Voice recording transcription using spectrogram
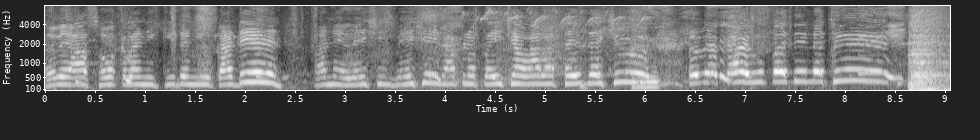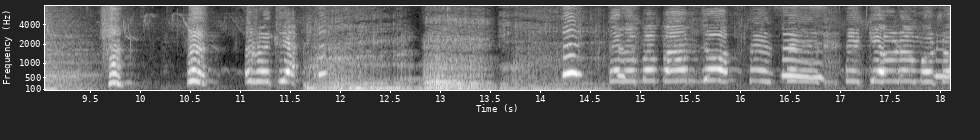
હવે આ છોકરાની કિડનીઓ કાઢે અને વેસી બેસી આપણે પૈસા વાળા થઈ જઈશું. હવે કાંઈ ઉપાધિ નથી. રોટિયા તારો બાપા કેવડો મોટો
